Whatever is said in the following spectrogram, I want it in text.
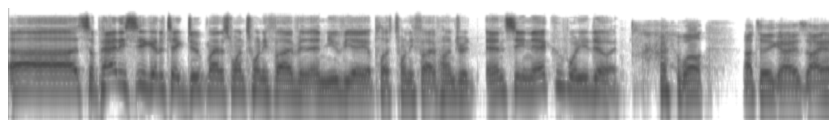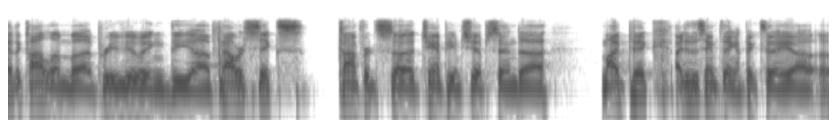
so Patty C going to take Duke minus 125 and, and UVA at plus 2,500. NC Nick, what are you doing? well, I'll tell you guys, I had a column uh, previewing the uh, Power Six conference uh, championships, and uh, my pick, I did the same thing. I picked a, uh, uh,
